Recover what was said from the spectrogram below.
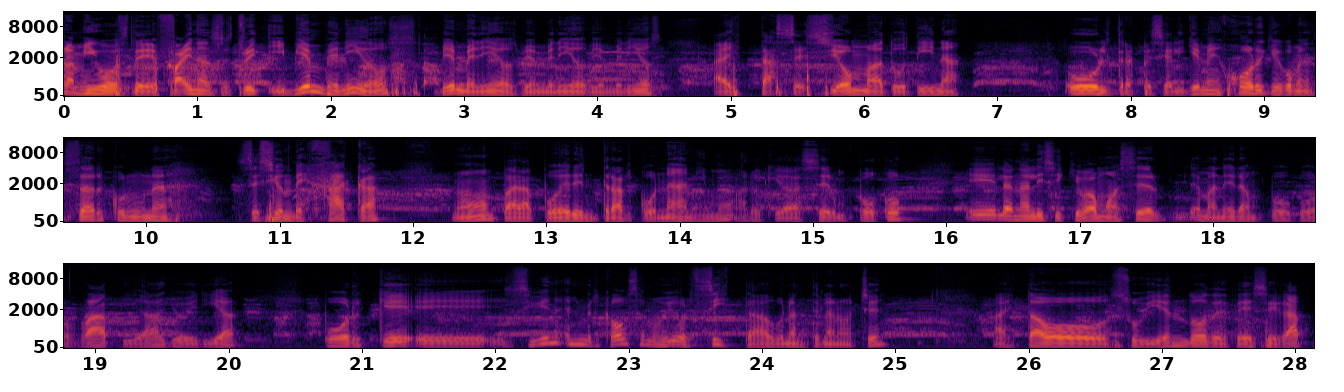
Hola amigos de Finance Street y bienvenidos, bienvenidos, bienvenidos, bienvenidos a esta sesión matutina ultra especial. Y qué mejor que comenzar con una sesión de jaca, ¿no? Para poder entrar con ánimo a lo que va a ser un poco el análisis que vamos a hacer de manera un poco rápida, yo diría. Porque eh, si bien el mercado se ha movido alcista durante la noche, ha estado subiendo desde ese gap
